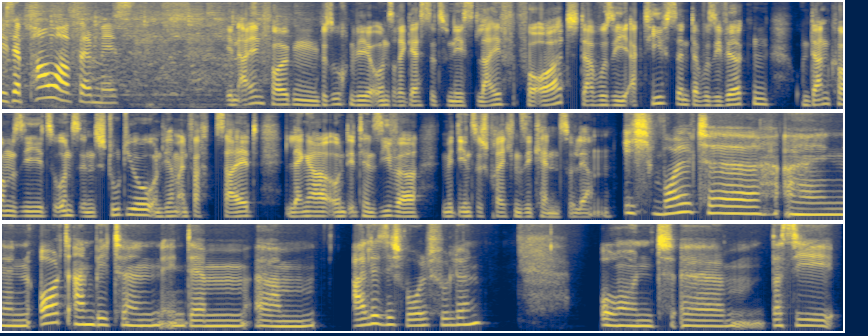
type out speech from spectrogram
diese Power vermisst. In allen Folgen besuchen wir unsere Gäste zunächst live vor Ort, da wo sie aktiv sind, da wo sie wirken. Und dann kommen sie zu uns ins Studio und wir haben einfach Zeit, länger und intensiver mit ihnen zu sprechen, sie kennenzulernen. Ich wollte einen Ort anbieten, in dem ähm, alle sich wohlfühlen und ähm, dass sie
